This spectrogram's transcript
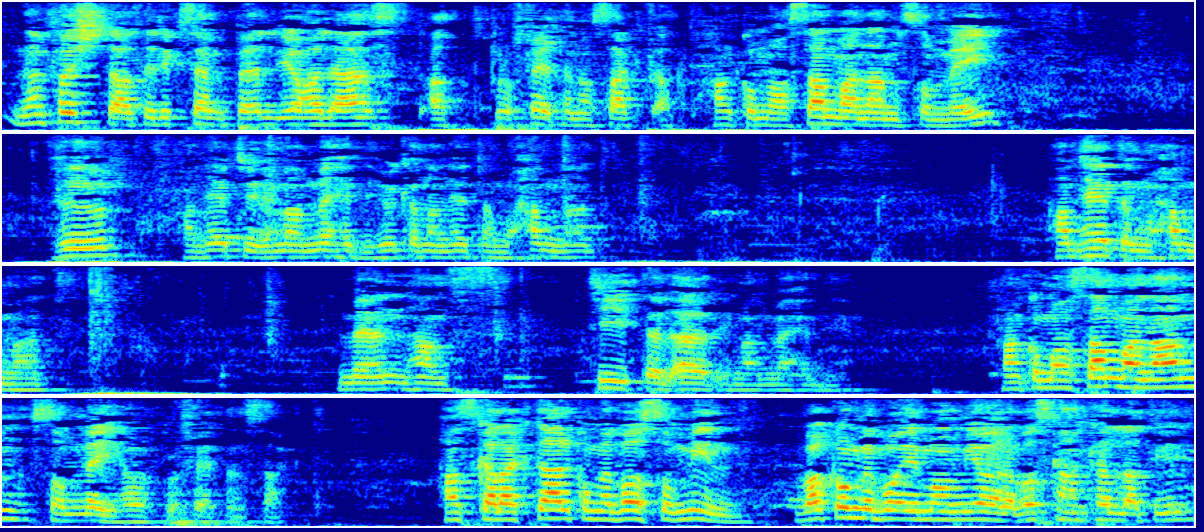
Den första till exempel, jag har läst att profeten har sagt att han kommer ha samma namn som mig. Hur? Han heter ju Imam Mehdi, hur kan han heta Muhammad? Han heter Muhammad. Men hans titel är Imam Mehdi. Han kommer ha samma namn som mig har profeten sagt. Hans karaktär kommer vara som min. Vad kommer vår imam göra? Vad ska han kalla till?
